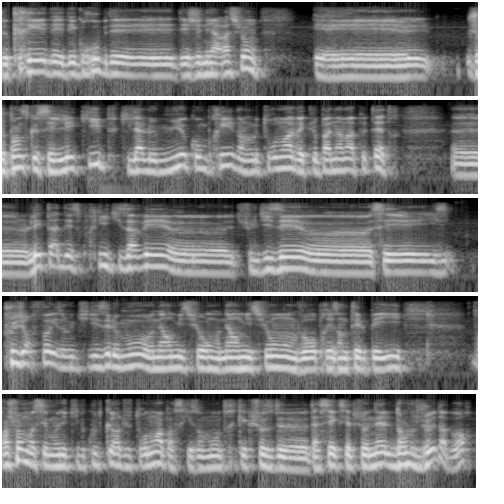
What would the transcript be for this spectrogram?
de créer des, groupes, des, générations. Et je pense que c'est l'équipe qui l'a le mieux compris dans le tournoi avec le Panama, peut-être. Euh, l'état d'esprit qu'ils avaient, euh, tu le disais, plusieurs fois ils ont utilisé le mot on est en mission, on est en mission, on veut représenter le pays. Franchement, moi c'est mon équipe coup de cœur du tournoi parce qu'ils ont montré quelque chose d'assez exceptionnel dans le jeu d'abord.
